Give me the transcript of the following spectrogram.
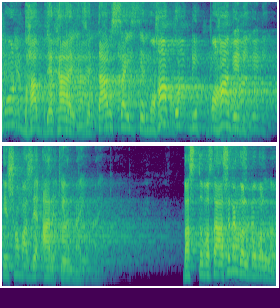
এমন ভাব দেখায় যে তার চাইতে মহাপণ্ডিত, মহাজ্ঞানী এ সমাজে আর কেউ নাই। বাস্তবতা আছে না গল্প বললাম?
